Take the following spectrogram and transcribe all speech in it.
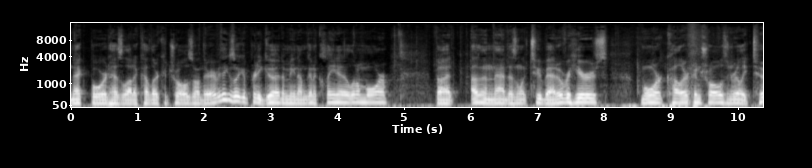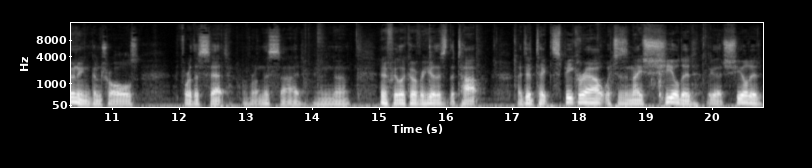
neck board has a lot of color controls on there. Everything's looking pretty good. I mean, I'm going to clean it a little more, but other than that, it doesn't look too bad. Over here's more color controls and really tuning controls for the set over on this side. And, uh, and if we look over here, this is the top. I did take the speaker out, which is a nice shielded, look at that, shielded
